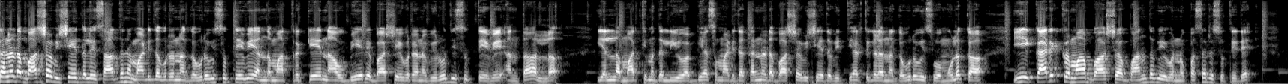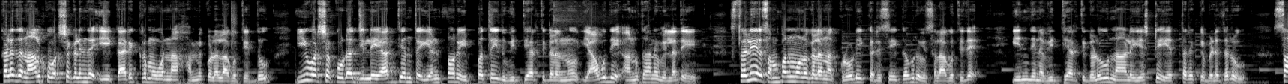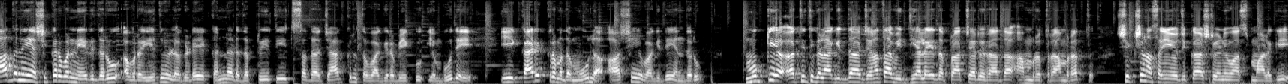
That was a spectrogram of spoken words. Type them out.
ಕನ್ನಡ ಭಾಷಾ ವಿಷಯದಲ್ಲಿ ಸಾಧನೆ ಮಾಡಿದವರನ್ನು ಗೌರವಿಸುತ್ತೇವೆ ಅಂದ ಮಾತ್ರಕ್ಕೆ ನಾವು ಬೇರೆ ಭಾಷೆಯವರನ್ನು ವಿರೋಧಿಸುತ್ತೇವೆ ಅಂತ ಅಲ್ಲ. ಎಲ್ಲ ಮಾಧ್ಯಮದಲ್ಲಿಯೂ ಅಭ್ಯಾಸ ಮಾಡಿದ ಕನ್ನಡ ಭಾಷಾ ವಿಷಯದ ವಿದ್ಯಾರ್ಥಿಗಳನ್ನು ಗೌರವಿಸುವ ಮೂಲಕ ಈ ಕಾರ್ಯಕ್ರಮ ಭಾಷಾ ಬಾಂಧವ್ಯವನ್ನು ಪಸರಿಸುತ್ತಿದೆ. ಕಳೆದ ನಾಲ್ಕು ವರ್ಷಗಳಿಂದ ಈ ಕಾರ್ಯಕ್ರಮವನ್ನು ಹಮ್ಮಿಕೊಳ್ಳಲಾಗುತ್ತಿದ್ದು, ಈ ವರ್ಷ ಕೂಡ ಜಿಲ್ಲೆಯಾದ್ಯಂತ ಎಂಟುನೂರ ಇಪ್ಪತ್ತೈದು ವಿದ್ಯಾರ್ಥಿಗಳನ್ನು ಯಾವುದೇ ಅನುದಾನವಿಲ್ಲದೆ ಸ್ಥಳೀಯ ಸಂಪನ್ಮೂಲಗಳನ್ನು ಕ್ರೋಢೀಕರಿಸಿ ಗೌರವಿಸಲಾಗುತ್ತಿದೆ. ಇಂದಿನ ವಿದ್ಯಾರ್ಥಿಗಳು ನಾಳೆ ಎಷ್ಟೇ ಎತ್ತರಕ್ಕೆ ಬೆಳೆದರೂ ಸಾಧನೆಯ ಶಿಖರವನ್ನೇರಿದರೂ ಅವರ ಎದುರೊಳಗಡೆ ಕನ್ನಡದ ಪ್ರೀತಿ ಸದಾ ಜಾಗೃತವಾಗಿರಬೇಕು ಎಂಬುದೇ ಈ ಕಾರ್ಯಕ್ರಮದ ಮೂಲ ಆಶಯವಾಗಿದೆ ಎಂದರು. ಮುಖ್ಯ ಅತಿಥಿಗಳಾಗಿದ್ದ ಜನತಾ ವಿದ್ಯಾಲಯದ ಪ್ರಾಚಾರ್ಯರಾದ ಅಮೃತ್ ರಾಮ್ರತ್ ಶಿಕ್ಷಣ ಸಂಯೋಜಕ ಶ್ರೀನಿವಾಸ್ ಮಾಳಗಿ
